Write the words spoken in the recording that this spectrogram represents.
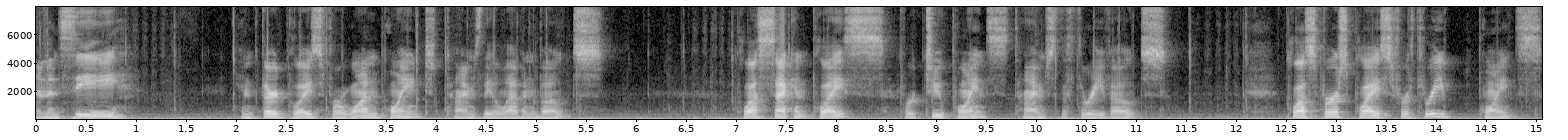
And then C in third place for 1 point times the 11 votes, plus second place for 2 points times the 3 votes, plus first place for 3 points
